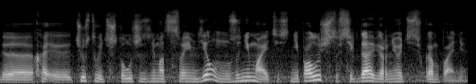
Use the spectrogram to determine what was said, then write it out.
э, чувствуете, что лучше заниматься своим делом, ну, занимайтесь. Не получится, всегда вернетесь в компанию.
